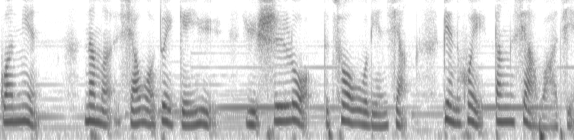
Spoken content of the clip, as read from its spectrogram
观念，那么小我对给予与失落的错误联想便会当下瓦解。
